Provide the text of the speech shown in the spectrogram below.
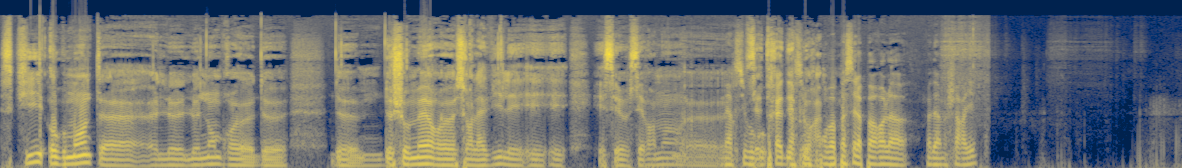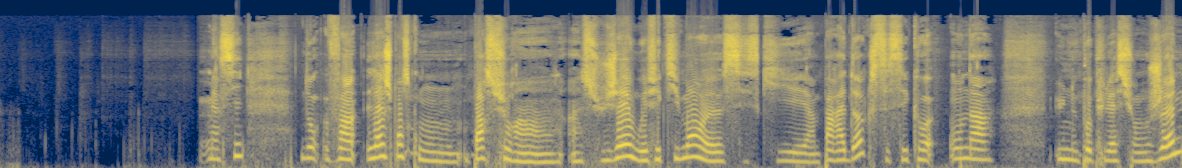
ce qui augmente euh, le, le, nombre de, de, de, chômeurs euh, sur la ville et, et, et c'est vraiment euh, Merci beaucoup. très déplorable. On va passer la parole à Madame Charrier. Merci. Donc, enfin, là, je pense qu'on part sur un, un sujet où effectivement, euh, c'est ce qui est un paradoxe, c'est qu'on a une population jeune,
